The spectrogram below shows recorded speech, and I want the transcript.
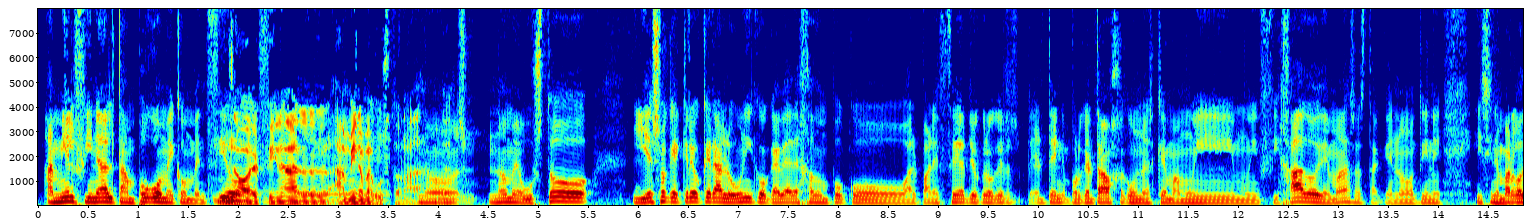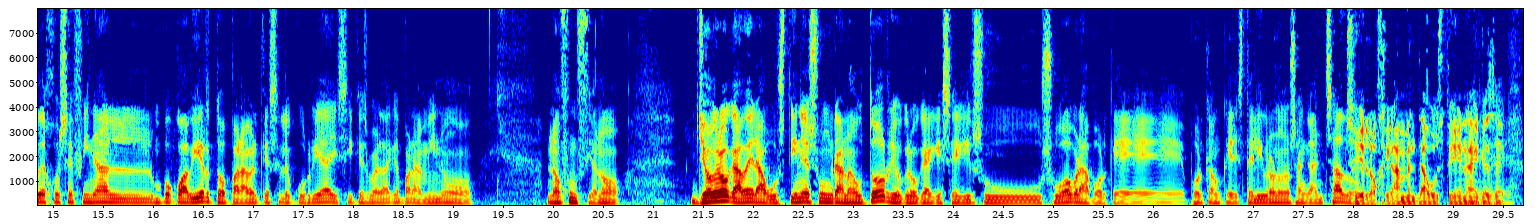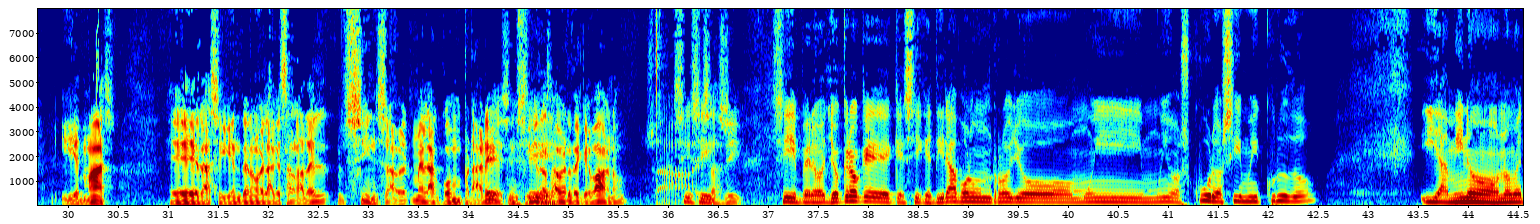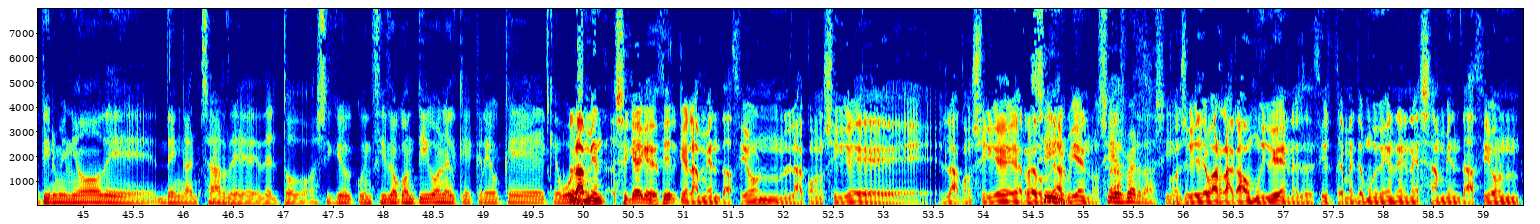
A mí el final tampoco me convenció. No, el final a mí no me gustó nada, de No, hecho. no me gustó. Y eso que creo que era lo único que había dejado un poco al parecer, yo creo que es él ten- porque él trabaja con un esquema muy muy fijado y demás, hasta que no tiene y sin embargo dejó ese final un poco abierto para ver qué se le ocurría y sí que es verdad que para mí no no funcionó. Yo creo que, a ver, Agustín es un gran autor, yo creo que hay que seguir su, su obra porque, porque aunque este libro no nos ha enganchado... Sí, lógicamente Agustín hay que ser... Y es más, eh, la siguiente novela que salga de él, sin saber, me la compraré, sin siquiera saber de qué va, ¿no? O sea, es así. Sí, pero yo creo que, que, sí, que tira por un rollo muy, muy oscuro, sí, muy crudo, y a mí no, no me terminó de, enganchar del todo. Así que coincido contigo en el que creo que, bueno. sí que hay que decir que la ambientación la consigue la consigue redondear bien. O sea, sí, es verdad. Sí. Consigue llevarla a cabo muy bien. Es decir, te mete muy bien en esa ambientación.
